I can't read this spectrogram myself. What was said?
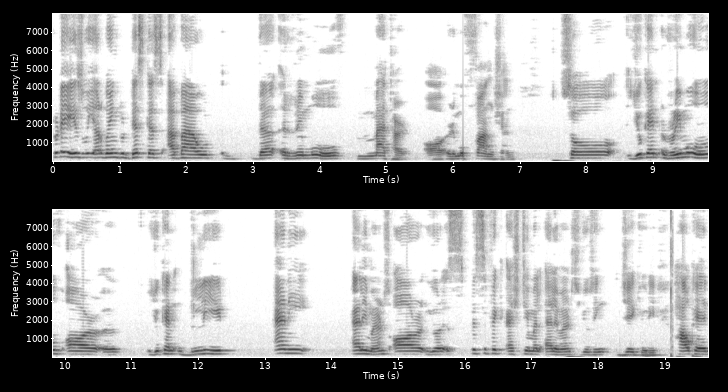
today is we are going to discuss about the remove method or remove function so you can remove or uh, you can delete any elements or your specific HTML elements using jQuery. How can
